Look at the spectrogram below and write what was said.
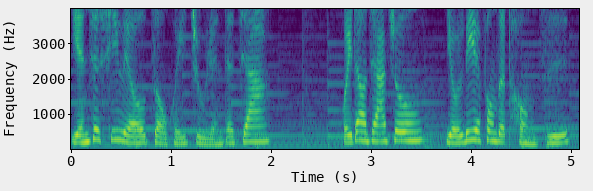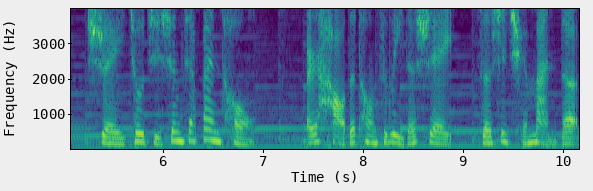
沿着溪流走回主人的家。回到家中，有裂缝的桶子水就只剩下半桶，而好的桶子里的水则是全满的。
